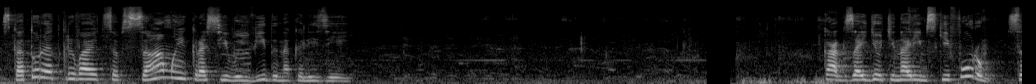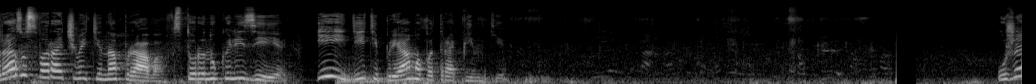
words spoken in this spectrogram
с которой открываются самые красивые виды на Колизей. Как зайдете на Римский форум, сразу сворачивайте направо, в сторону Колизея, и идите прямо по тропинке. Уже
